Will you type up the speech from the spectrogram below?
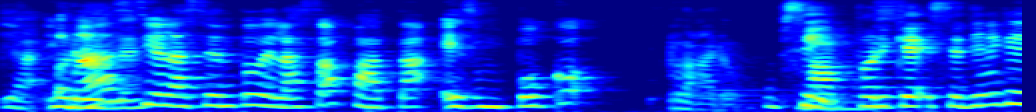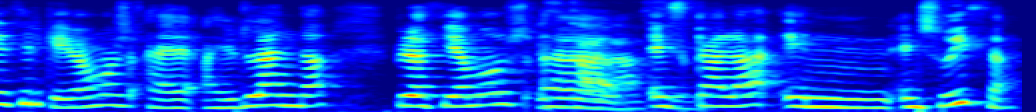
Ya, y Horrible. más si el acento de la zafata es un poco raro. Sí, Vamos. porque se tiene que decir que íbamos a, a Irlanda, pero hacíamos Escala, sí. escala en, en Suiza.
